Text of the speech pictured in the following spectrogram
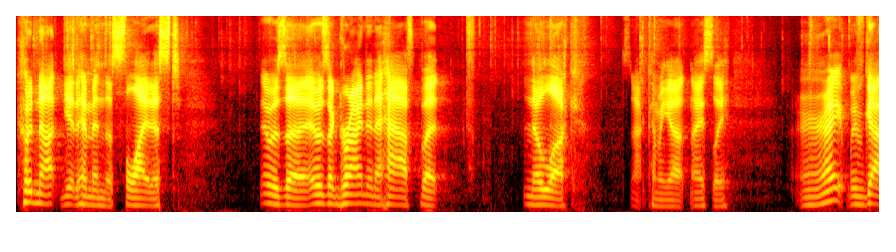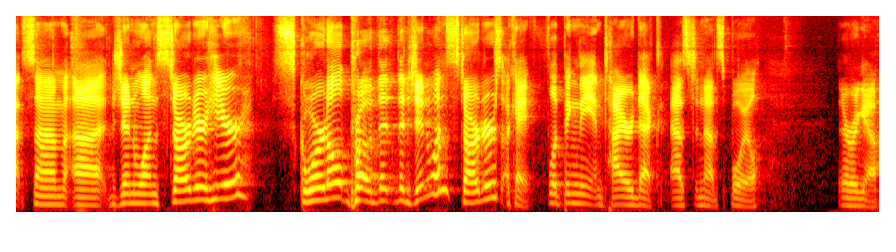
Could not get him in the slightest. It was a it was a grind and a half, but no luck. It's not coming out nicely. All right, we've got some uh, Gen 1 starter here. Squirtle. Bro, the, the Gen 1 starters. Okay, flipping the entire deck as to not spoil. There we go.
